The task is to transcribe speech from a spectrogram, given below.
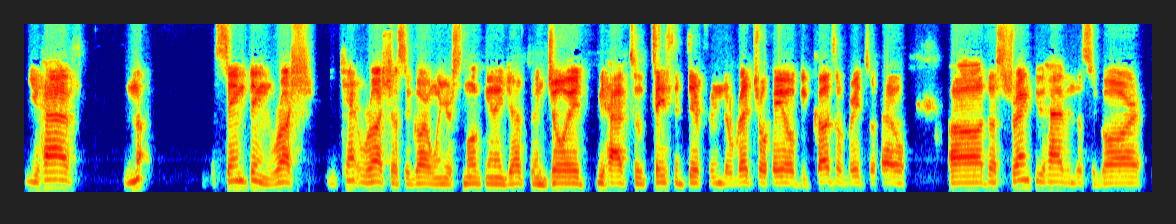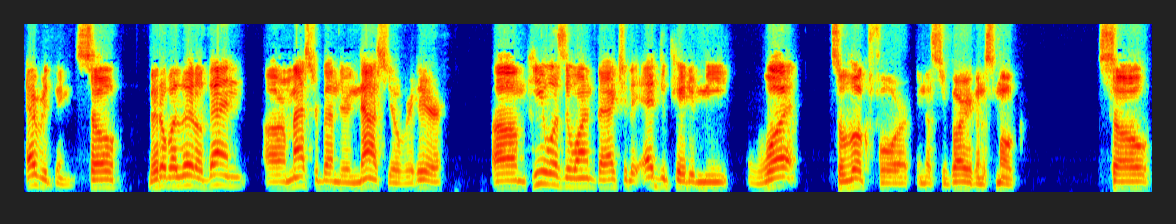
you have no, same thing. Rush. You can't rush a cigar when you're smoking it. You have to enjoy it. You have to taste it different. The retrohale because of retrohale, uh, the strength you have in the cigar, everything. So little by little, then our master blender Ignacio over here, um, he was the one that actually educated me what to look for in a cigar you're going to smoke. So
